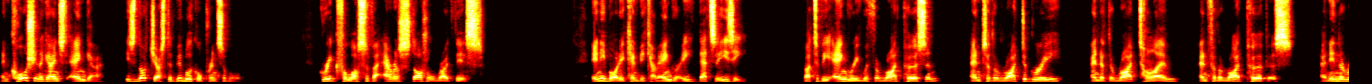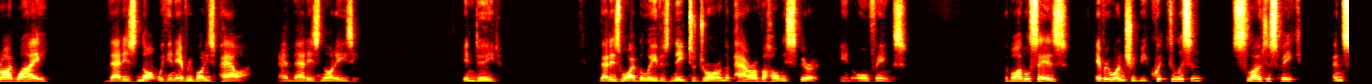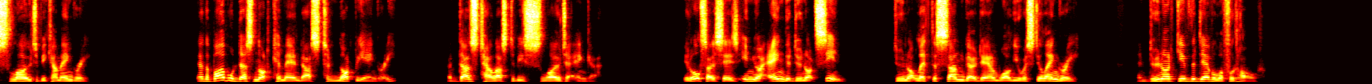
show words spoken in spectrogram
And caution against anger is not just a biblical principle. Greek philosopher Aristotle wrote this Anybody can become angry, that's easy. But to be angry with the right person and to the right degree and at the right time and for the right purpose and in the right way, that is not within everybody's power and that is not easy. Indeed. That is why believers need to draw on the power of the Holy Spirit in all things. The Bible says everyone should be quick to listen, slow to speak, and slow to become angry. Now, the Bible does not command us to not be angry, but does tell us to be slow to anger. It also says, In your anger, do not sin. Do not let the sun go down while you are still angry. And do not give the devil a foothold.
